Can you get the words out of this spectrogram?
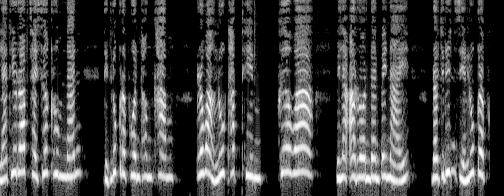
และที่รอบชายเสื้อคลุมนั้น ติดลูกกระพวนทองคำระหว่างลูกทับทิม เพื่อว่า เวลาอาโรนเดินไปไหน เราจะได้ยินเสียงลูกกระพ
